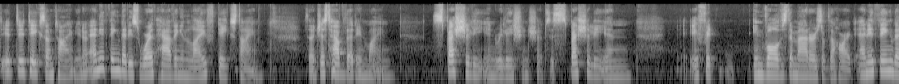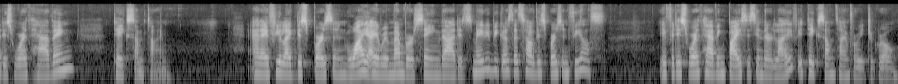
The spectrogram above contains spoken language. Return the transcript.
it, it takes some time. You know, anything that is worth having in life takes time. So just have that in mind. Especially in relationships, especially in if it involves the matters of the heart. Anything that is worth having takes some time. And I feel like this person, why I remember saying that, it's maybe because that's how this person feels. If it is worth having Pisces in their life, it takes some time for it to grow.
